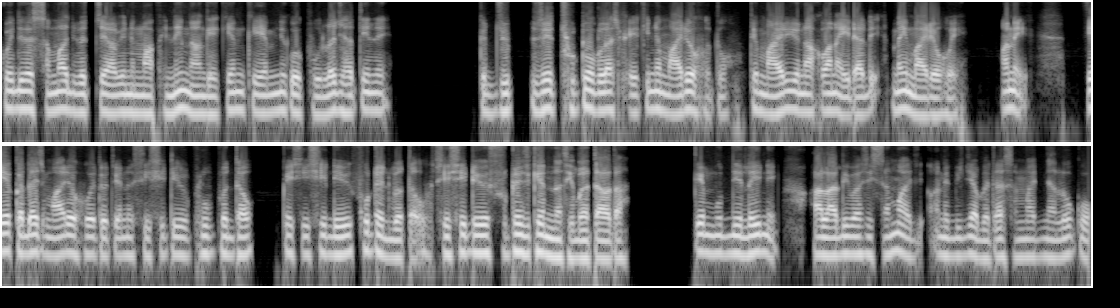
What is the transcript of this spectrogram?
કોઈ દિવસ સમાજ વચ્ચે આવીને માફી નહીં માંગે, કેમ કે એમની કોઈ ભૂલ જ હતી નહીં. કે જે છૂટો ગ્લાસ ફેંકીને માર્યો હતો, તે મારી નાખવાના ઈરાદે નહીં માર્યો હોય. અને એ કદાચ માર્યો હોય તો તેનું સીસીટીવી પ્રૂફ બતાવો. કે સીસીટીવી ફૂટેજ બતાવો. સીસીટીવી ફૂટેજ કેમ નથી બતાવતા? તે મુદ્દે લઈને હાલ આદિવાસી સમાજ અને બીજા બધા સમાજના લોકો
